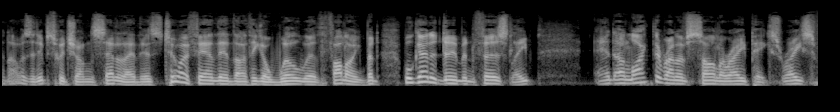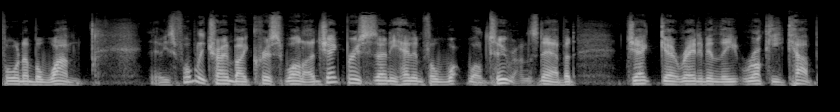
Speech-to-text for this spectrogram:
And I was at Ipswich on Saturday. There's two I found there that I think are well worth following. But we'll go to Doomben firstly. And I like the run of Solar Apex, race four, number one. Now, he's formerly trained by Chris Waller. Jack Bruce has only had him for, well, two runs now, but Jack uh, ran him in the Rocky Cup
